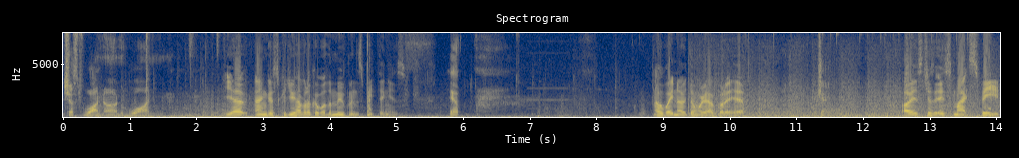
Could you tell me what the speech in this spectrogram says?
Just one on one. Yeah, Angus, could you have a look at what the movement speed thing is? Yep. Oh wait, no, don't worry, I've got it here. Okay. Oh, it's just it's max speed.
